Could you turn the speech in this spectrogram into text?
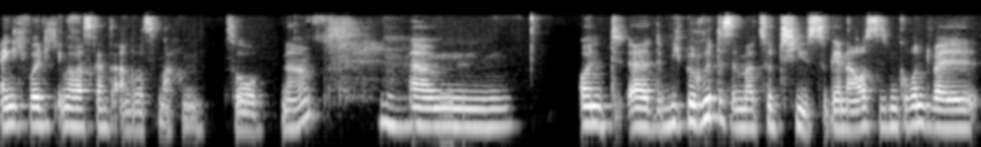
eigentlich wollte ich immer was ganz anderes machen. So, ne? Mhm. Ähm, und äh, mich berührt das immer zutiefst, genau aus diesem Grund, weil,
